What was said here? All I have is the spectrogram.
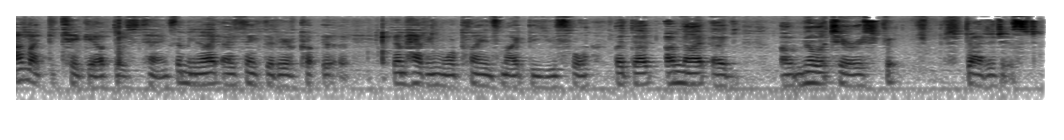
I'd like to take out those tanks. I mean, I, I think that air, uh, them having more planes might be useful, but that I'm not a, a military st- strategist.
